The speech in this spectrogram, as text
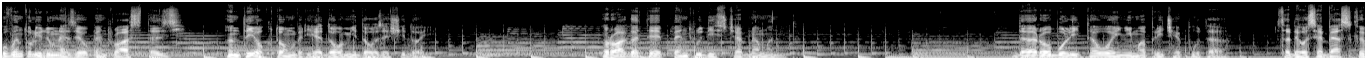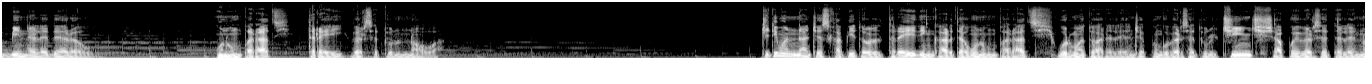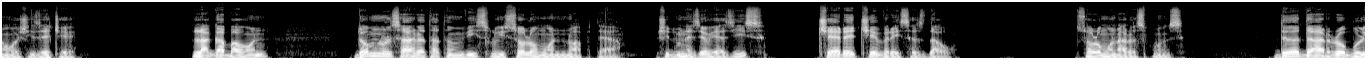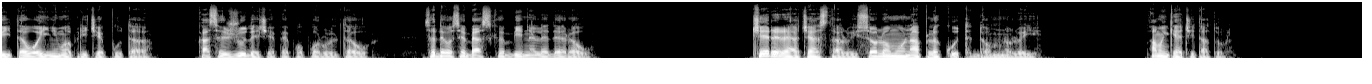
Cuvântul lui Dumnezeu pentru astăzi, 1 octombrie 2022. Roagă-te pentru discernământ. Dă robului tău o inimă pricepută, să deosebească binele de rău. 1 Împărați 3, versetul 9. Citim în acest capitol 3 din Cartea 1 Împărați următoarele, începând cu versetul 5 și apoi versetele 9 și 10. La Gabaon, Domnul s-a arătat în vis lui Solomon noaptea și Dumnezeu i-a zis, Cere ce vrei să-ți dau. Solomon a răspuns, Dă dar robului tău o inimă pricepută, ca să judece pe poporul tău, să deosebească binele de rău. Cererea aceasta lui Solomon a plăcut Domnului. Am încheiat citatul.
